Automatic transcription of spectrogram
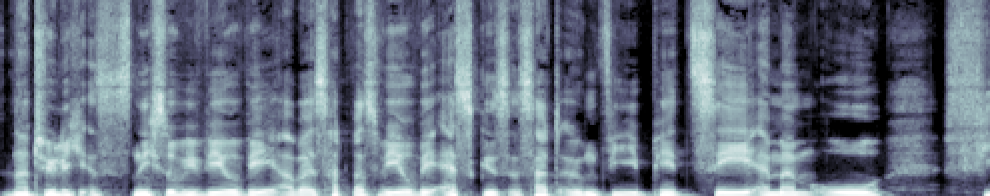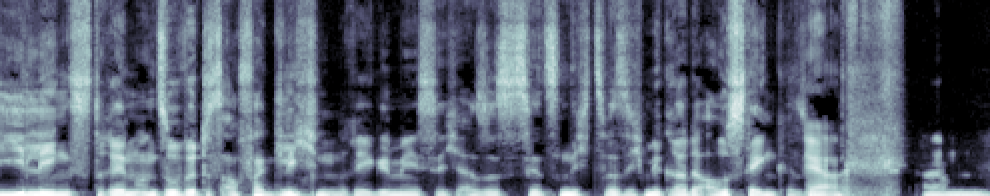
natürlich ist es nicht so wie WoW, aber es hat was WoW-eskes. Es hat irgendwie PC-MMO-Feelings drin und so wird es auch verglichen regelmäßig. Also es ist jetzt nichts, was ich mir gerade ausdenke. So. Ja, Ähm,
